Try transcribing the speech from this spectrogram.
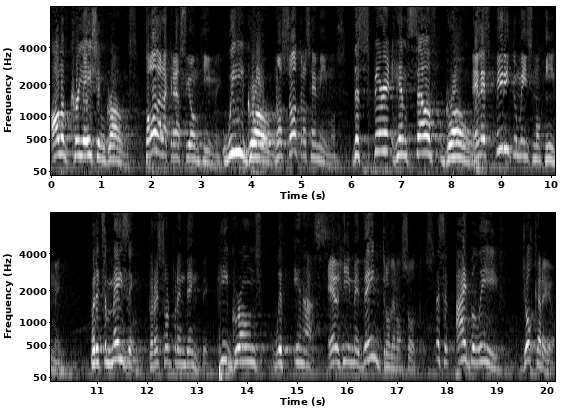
All of creation groans. Toda la creación gime. We groan. Nosotros gemimos. The Spirit Himself groans. El Espíritu mismo gime. But it's amazing. Pero es sorprendente. He groans within us. Él gime dentro de nosotros. Listen, I believe Yo creo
